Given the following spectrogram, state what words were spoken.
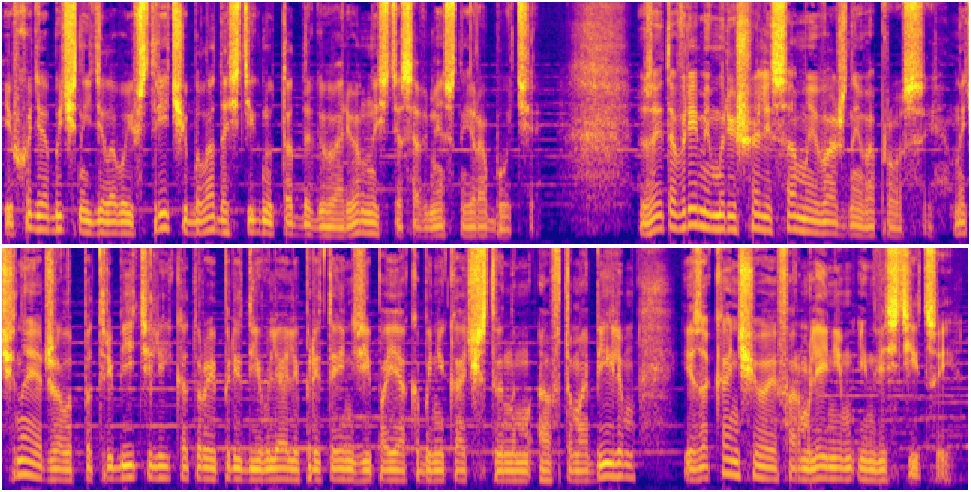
И в ходе обычной деловой встречи была достигнута договоренность о совместной работе. За это время мы решали самые важные вопросы, начиная от жалоб потребителей, которые предъявляли претензии по якобы некачественным автомобилям, и заканчивая оформлением инвестиций –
